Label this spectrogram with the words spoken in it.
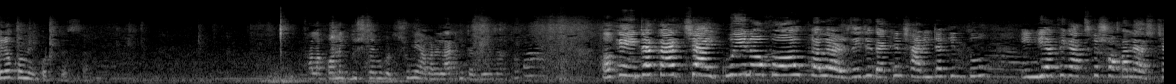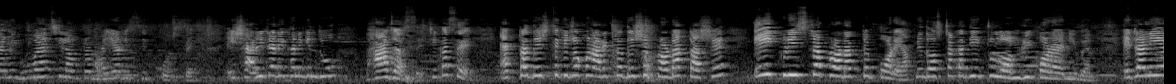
এরকমই করতেছে। ফালাক অনেক দুষ্টামি করছে তুমি আমার লাঠিটা দিয়ে যাচ্ছ ওকে, এটা কাট চাই কুইন অফ অল কালার্স এই যে দেখেন, শাড়িটা কিন্তু ইন্ডিয়া থেকে আজকে সকালে আসছে। আমি ঘুমাইছিলাম আপনার ভাইয়া রিসিভ করছে। এই শাড়িটার এখানে কিন্তু ভাঁজ আছে, ঠিক আছে? একটা দেশ থেকে যখন আরেকটা দেশে প্রোডাক্ট আসে, এই ক্রিজটা প্রোডাক্টে পড়ে। আপনি দশ টাকা দিয়ে একটু লন্ড্রি করায় নিবেন। এটা নিয়ে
